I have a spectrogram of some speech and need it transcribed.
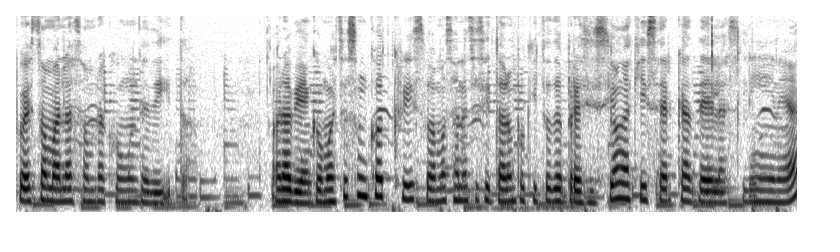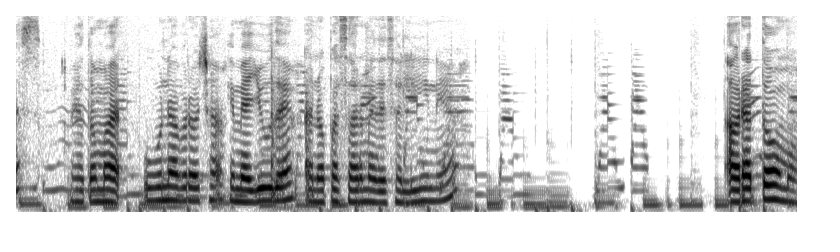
puedes tomar la sombra con un dedito. Ahora bien, como este es un cut crease, vamos a necesitar un poquito de precisión aquí cerca de las líneas. Voy a tomar una brocha que me ayude a no pasarme de esa línea. Ahora tomo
